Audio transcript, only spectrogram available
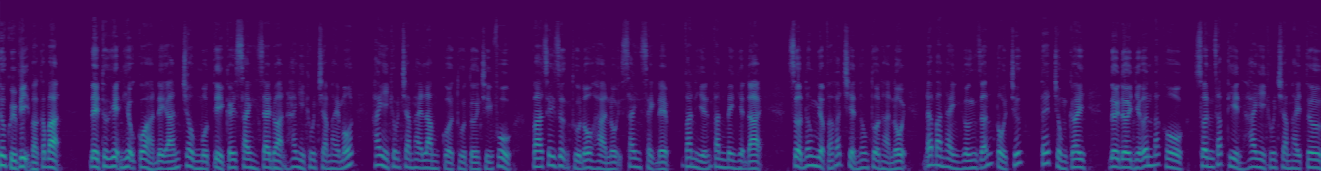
Thưa quý vị và các bạn, Để thực hiện hiệu quả đề án trồng 1 tỷ cây xanh giai đoạn 2021-2025 của Thủ tướng Chính phủ và xây dựng thủ đô Hà Nội xanh sạch đẹp, văn hiến văn minh hiện đại, Sở Nông nghiệp và Phát triển nông thôn Hà Nội đã ban hành hướng dẫn tổ chức Tết trồng cây, đời đời nhớ ơn Bác Hồ, Xuân Giáp Thìn 2024.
